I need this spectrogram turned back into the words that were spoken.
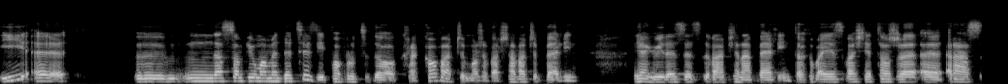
i e, nastąpił moment decyzji, powrót do Krakowa, czy może Warszawa, czy Berlin. Jak widać, zdecydowałem się na Berlin. To chyba jest właśnie to, że raz,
